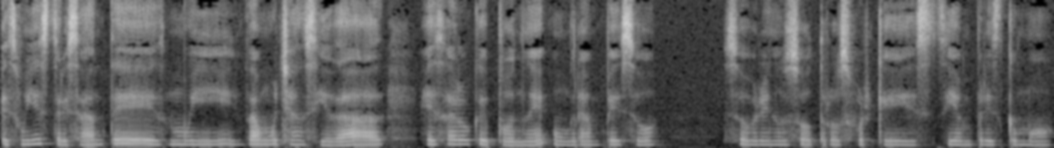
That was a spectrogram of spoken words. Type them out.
es muy estresante, es muy da mucha ansiedad, es algo que pone un gran peso sobre nosotros porque siempre es como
